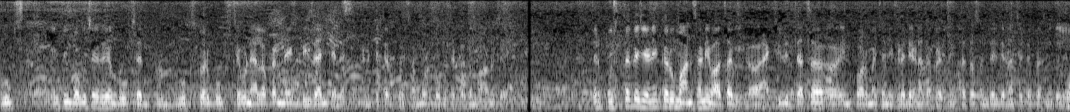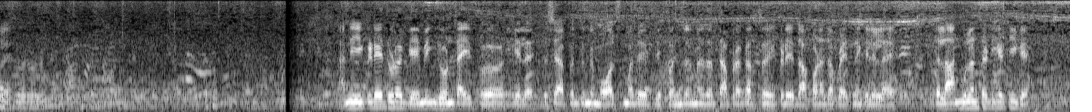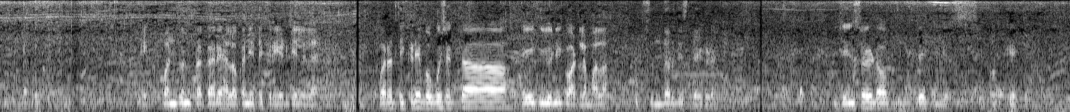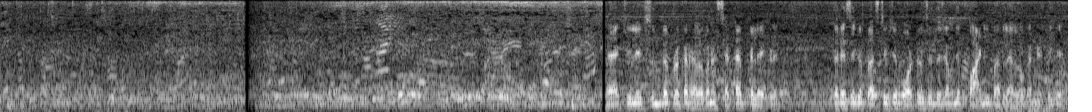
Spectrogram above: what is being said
बुक्स हे तुम्ही बघू शकता हे बुक्स आहेत. बुक्सवर बुक्स ठेवून या लोकांनी एक डिझाईन केलं आहे आणि त्याच्यावर तो समोर बघू शकता तो माणूस आहे. तर पुस्तकं जेणेकरून माणसाने वाचावी. ॲक्च्युली त्याचं इन्फॉर्मेशन इकडे देण्याचा प्रयत्न त्याचा संदेश देण्याचा इथे प्रयत्न केलेला आहे. आणि इकडे थोडं गेमिंग झोन टाईप केलं आहे जसे आपण तुम्ही मॉल्समध्ये जे फन झोनमध्ये जातात त्या प्रकारचं इकडे दाखवण्याचा प्रयत्न केलेला आहे. तर लहान मुलांसाठी हे ठीक आहे. एक फन झोन प्रकारे ह्या लोकांनी इथे क्रिएट केलेलं आहे. परत इकडे बघू शकता हे एक युनिक वाटलं मला. खूप सुंदर दिसतं इकडे. जेन्सॉइड of the years okay actually एक सुंदर प्रकार ह्या लोकांनी सेटअप केलं इकडे. तर हे सगळे प्लास्टिकचे बॉटल्स आहेत त्याच्यामध्ये पाणी भरलं आहे लोकांनी ठीक आहे?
